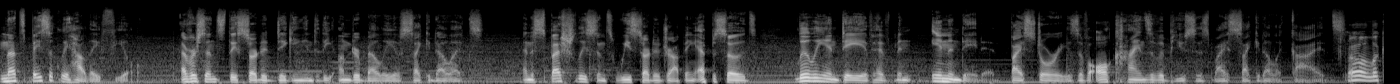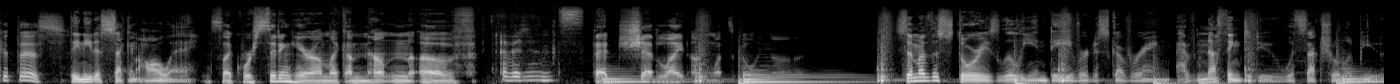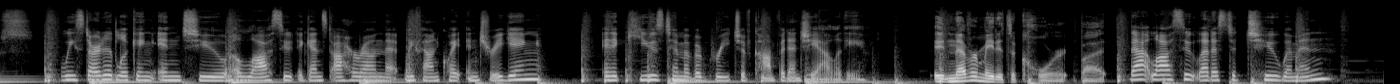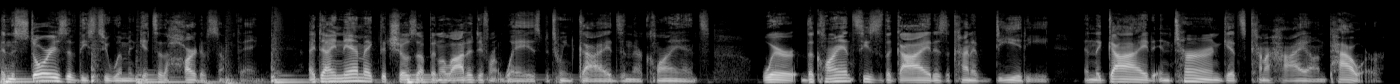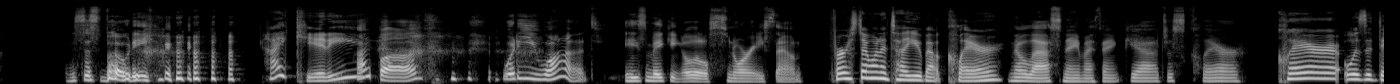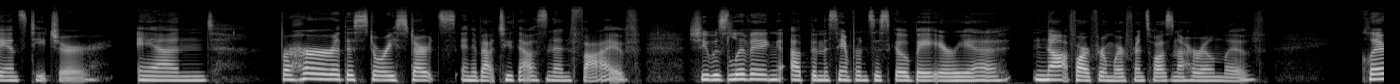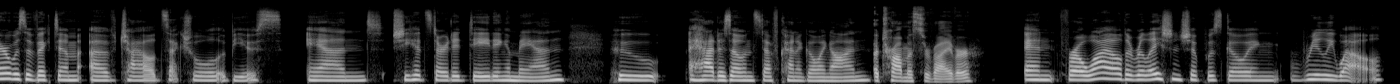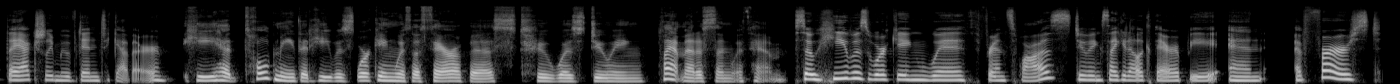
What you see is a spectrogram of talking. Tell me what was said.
And that's basically how they feel. Ever since they started digging into the underbelly of psychedelics, and especially since we started dropping episodes, Lily and Dave have been inundated by stories of all kinds of abuses by psychedelic guides. Oh, look at this. They need a second hallway. It's like we're sitting here on like a mountain of Evidence. that shed light on what's going on. Some of the stories Lily and Dave are discovering have nothing to do with sexual abuse. We started looking into a lawsuit against Aharon that we found quite intriguing. It accused him of a breach of confidentiality. It never made it to court, but That lawsuit led us to two women. and the stories of these two women get to the heart of something. A dynamic that shows up in a lot of different ways between guides and their clients, where the client sees the guide as a kind of deity, and the guide in turn gets kind of high on power. This is Bodie. Hi, kitty. Hi, Bug. what do you want? He's making a little snory sound. First, I want to tell you about Claire. No last name, I think. Yeah, just Claire. Claire was a dance teacher, and for her, this story starts in about 2005. She was living up in the San Francisco Bay Area, not far from where Francoise and Aharon live. Claire was a victim of child sexual abuse, and she had started dating a man who had his own stuff kind of going on. A trauma survivor. And for a while, the relationship was going really well. They actually moved in together. He had told me that he was working with a therapist who was doing plant medicine with him. So he was working with Francoise doing psychedelic therapy. And at first,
